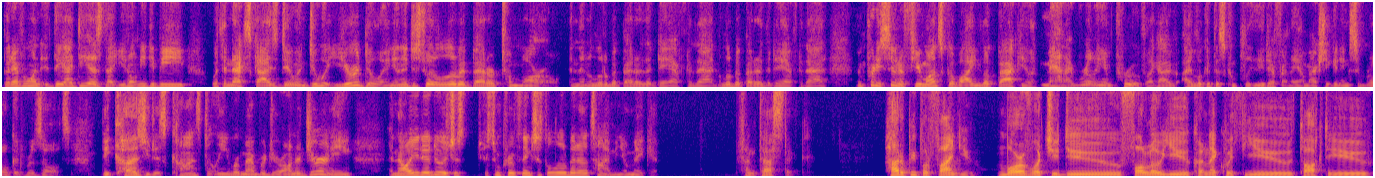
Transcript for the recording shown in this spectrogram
but everyone, the idea is that you don't need to be what the next guy's doing. Do what you're doing, and then just do it a little bit better tomorrow, and then a little bit better the day after that, a little bit better the day after that, and pretty soon, a few months go by, and you look back and you're like, man, I really improved. Like I, I look at this completely differently. I'm actually getting some real good results because you just constantly remembered you're on a journey, and all you do is just just improve things just a little bit at a time, and you'll make it. Fantastic. How do people find you? More of what you do, follow you, connect with you, talk to you?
